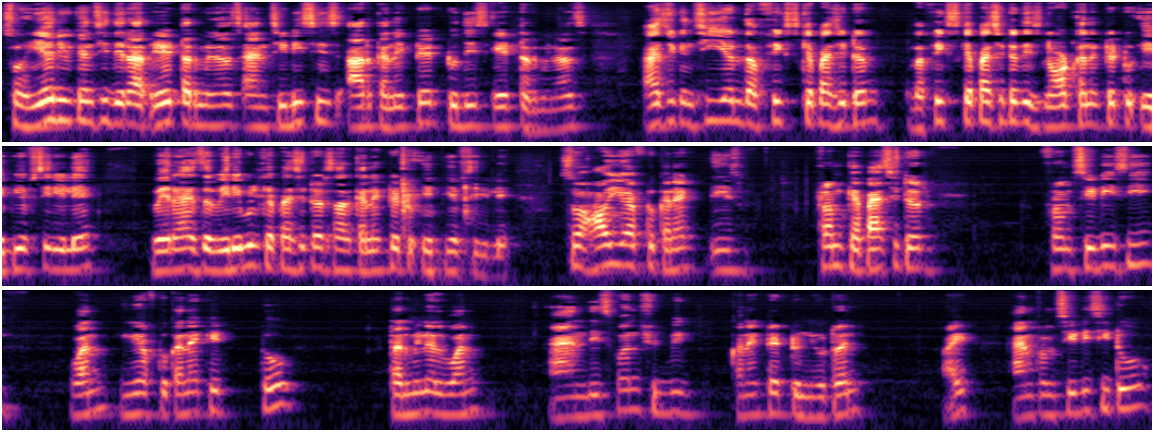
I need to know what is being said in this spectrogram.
So here you can see there are 8 terminals and CDCs are connected to these 8 terminals. As you can see here the fixed capacitor, the fixed capacitor is not connected to APFC relay whereas the variable capacitors are connected to APFC relay. So how you have to connect is from capacitor from CDC 1 you have to connect it to terminal 1 and this one should be connected to neutral right and from CDC2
